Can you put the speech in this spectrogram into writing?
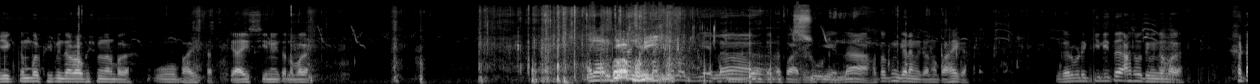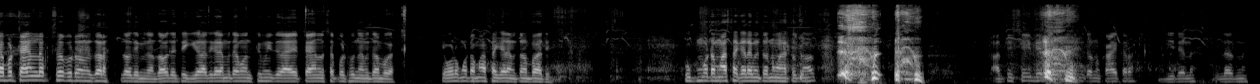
एक नंबर फिश मित्रांनो फिश मित्रांनो बघा. ओ भाई साहेब काय सीन मित्रांनो बघा. अरे गेला, हातातून गेला मित्रांनो का? गडबड केली तर असं होतं मित्रांनो बघा. फटाफट चॅनलला सपोर्ट होणार जरा. जाऊ दे मित्रांनो जाऊ दे ते गेला ते गेला मित्रांनो तुम्ही चॅनल सपोर्ट होणार मित्रांनो बघा. केवढा मोठा मासा गेला मित्रांनो बघा ते खूप मोठा मासा गेला मित्रांनो हातातून अतिशय मित्रांनो काय करा? गेलेला इलाज नाही.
